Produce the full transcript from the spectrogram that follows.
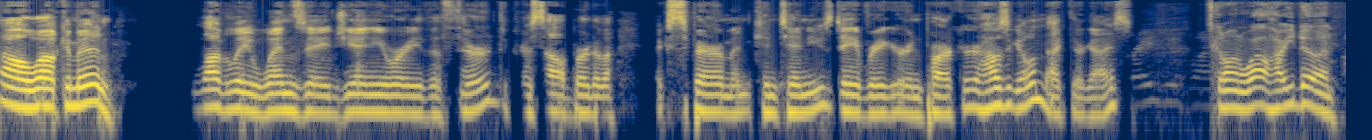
Oh, welcome in. Lovely Wednesday, January the 3rd. The Chris Alberta experiment continues. Dave Rieger and Parker. How's it going back there, guys? It's going well. How are you doing?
